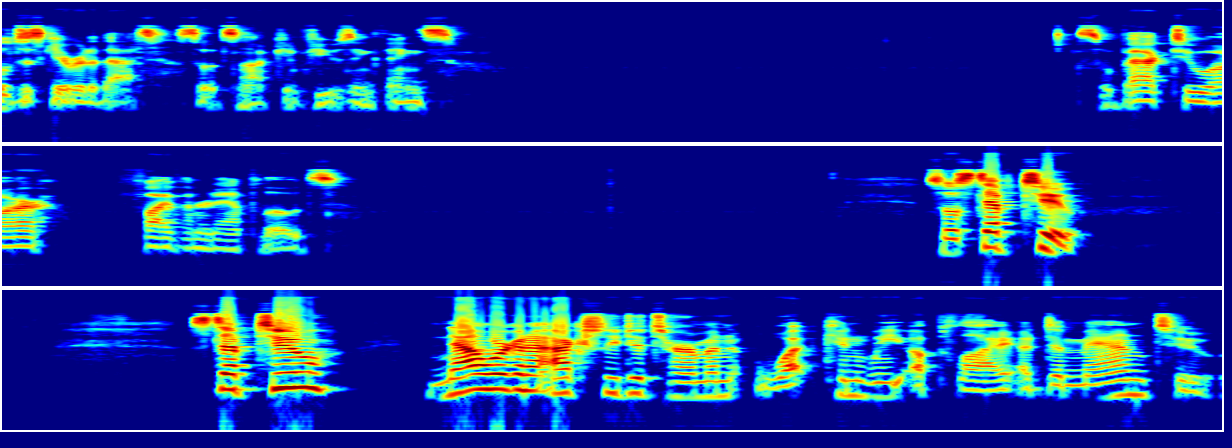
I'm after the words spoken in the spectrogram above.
We'll just get rid of that so it's not confusing things. So back to our 500 amp loads. So step two. Step two, now we're going to actually determine what can we apply a demand to.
